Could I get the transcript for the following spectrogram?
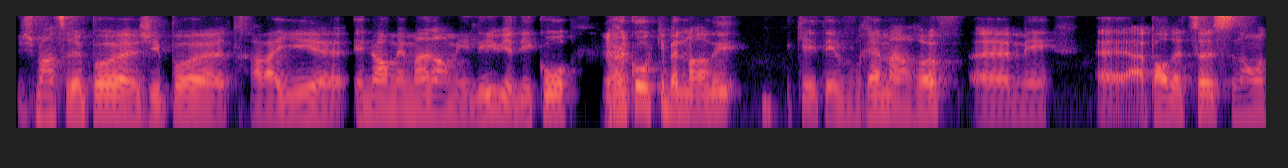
je ne mentirais pas, je n'ai pas travaillé énormément dans mes livres. Il y a des cours, un cours qui m'a demandé qui a été vraiment rough, mais à part de ça, sinon,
